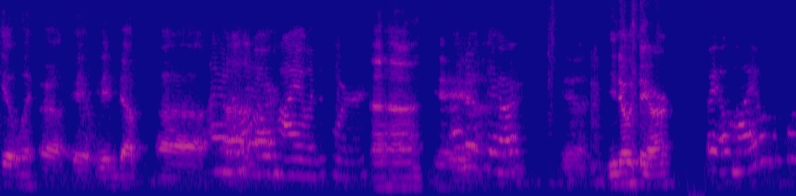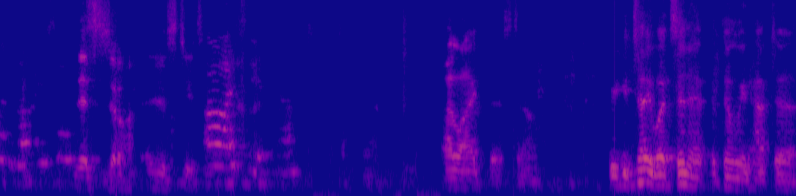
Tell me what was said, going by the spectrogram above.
killing, uh, end up, uh. I don't know, like Ohio in the corner. Uh-huh, yeah, I know yeah, what they are. yeah. You know what they are? Wait, Ohio before, is that what you said? This is, Ohio- this is, Oh, I see it now. I like this though. We can tell you what's in it, but then we'd have to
